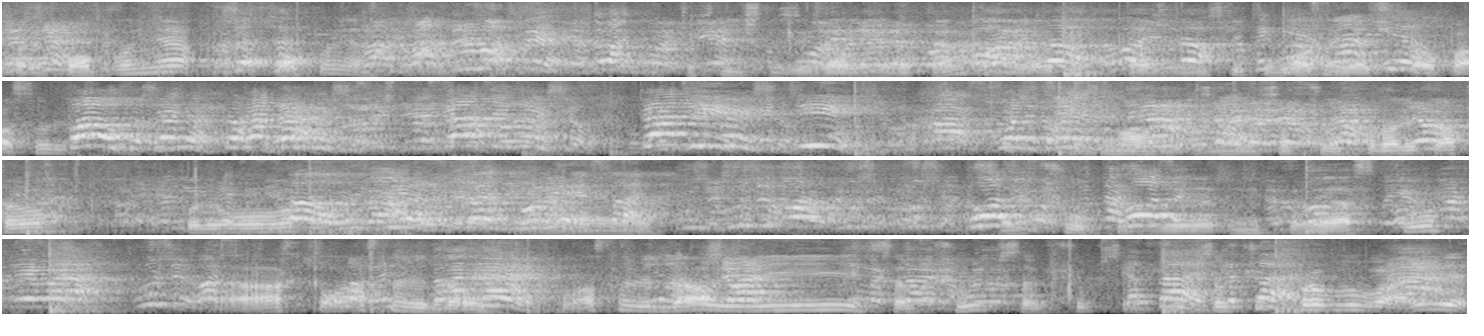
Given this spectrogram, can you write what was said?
Перехоплення. Перехоплення. Технічно зіграв Диденко. але Каже, наскільки можна, я чекав пасу. Пауза, Женя. Пятый вышел. Пятый вышел. Пятый вышел. Иди. Знову, знову Савчук в ролі п'ятого польового. Стал, ты первый. Саня, не лезь, Сань. Савчук з Миколеску. Ах, класно віддав. Класно віддав і Савчук, Савчук, Савчук. Савчук катай. пробиває.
